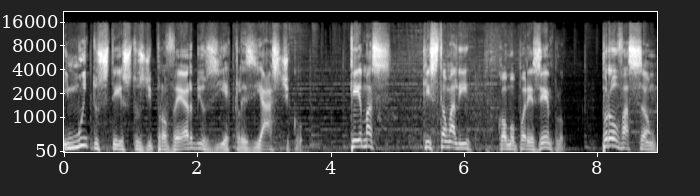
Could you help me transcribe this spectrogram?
em muitos textos de Provérbios e Eclesiástico, temas que estão ali, como por exemplo, provação,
